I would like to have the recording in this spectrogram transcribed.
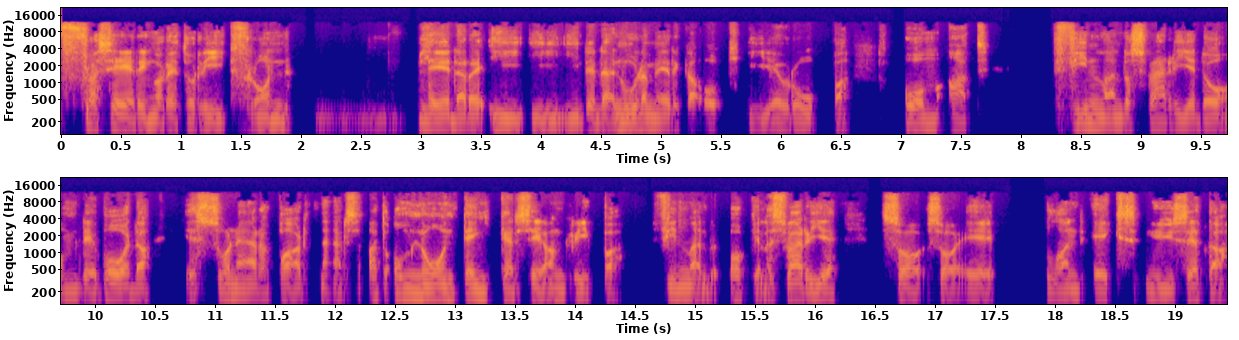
frasering och retorik från ledare i, i, i det där Nordamerika och i Europa om att Finland och Sverige då, om det båda är så nära partners att om någon tänker sig angripa Finland och eller Sverige så, så är land X, Y, Z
